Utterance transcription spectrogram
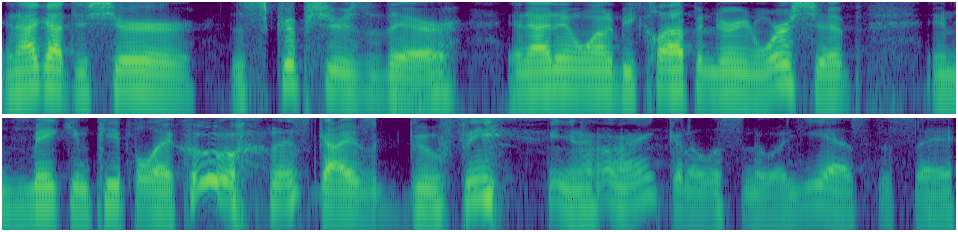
And I got to share the scriptures there, and I didn't want to be clapping during worship and making people like, "Whoo, this guy's goofy." you know, I ain't to listen to what he has to say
